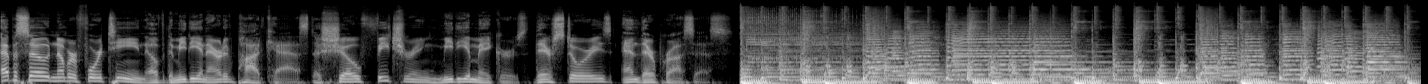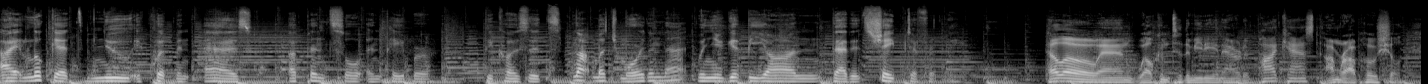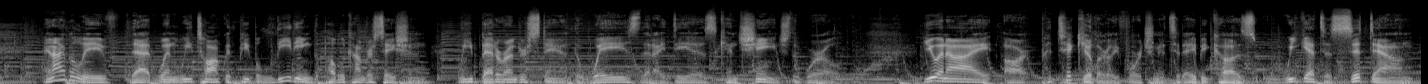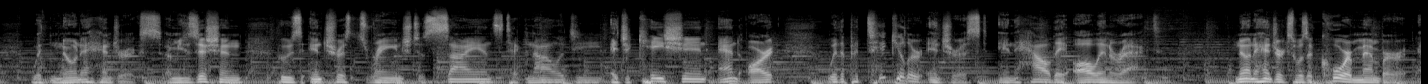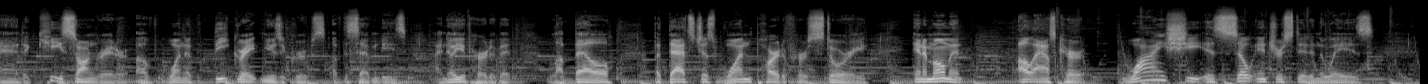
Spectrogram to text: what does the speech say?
Episode number 14 of the Media Narrative Podcast, a show featuring media makers, their stories, and their process. I look at new equipment as a pencil and paper because it's not much more than that when you get beyond that it's shaped differently. Hello, and welcome to the Media Narrative Podcast. I'm Rob Hochschild. And I believe that when we talk with people leading the public conversation, we better understand the ways that ideas can change the world. You and I are particularly fortunate today because we get to sit down with Nona Hendryx, a musician whose interests range to science, technology, education, and art, with a particular interest in how they all interact. Nona Hendryx was a core member and a key songwriter of one of the great music groups of the 70s. I know you've heard of it, La Belle, but that's just one part of her story. In a moment, I'll ask her why she is so interested in the ways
